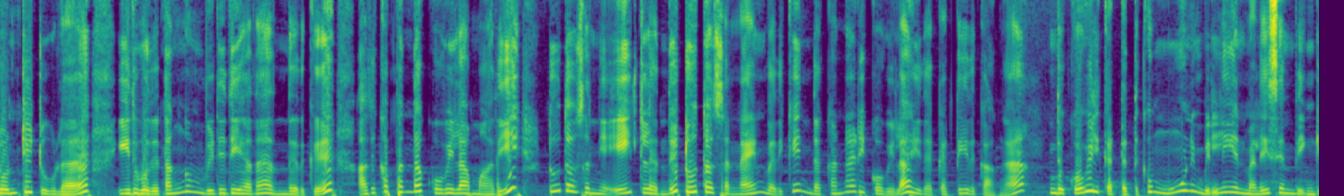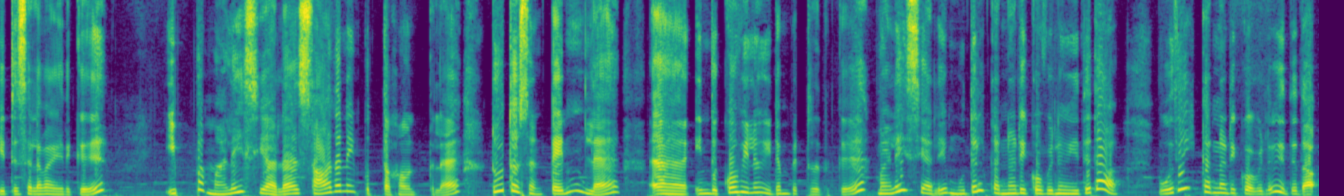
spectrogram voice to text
டுவெண்ட்டி டூவில் இது ஒரு தங்கும் விடுதியாக தான் இருந்திருக்கு. அதுக்கப்புறம் தான் கோவிலாக மாறி டூ தௌசண்ட் எயிட்லேருந்து டூ தௌசண்ட் நைன் வரைக்கும் இந்த கண்ணாடி கோவிலாக இதை கட்டியிருக்காங்க. இந்த கோவில் கட்டத்துக்கு மூணு பில்லியன் மலேசியன் இங்கிட்டு செலவாயிருக்கு. இப்போ மலேசியாவில் சாதனை புத்தகத்தில் டூ தௌசண்ட் டென்னில் இந்த கோவிலும் இடம்பெற்றதுக்கு மலேசியாலே முதல் கண்ணாடி கோவிலும் இதுதான். உதய் கண்ணாடி கோவிலும் இதுதான்.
